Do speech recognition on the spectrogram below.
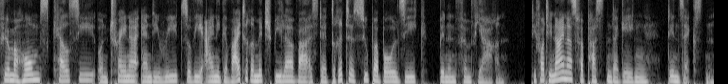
Für Mahomes, Kelsey und Trainer Andy Reid sowie einige weitere Mitspieler war es der dritte Super Bowl-Sieg binnen fünf Jahren. Die 49ers verpassten dagegen den sechsten.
